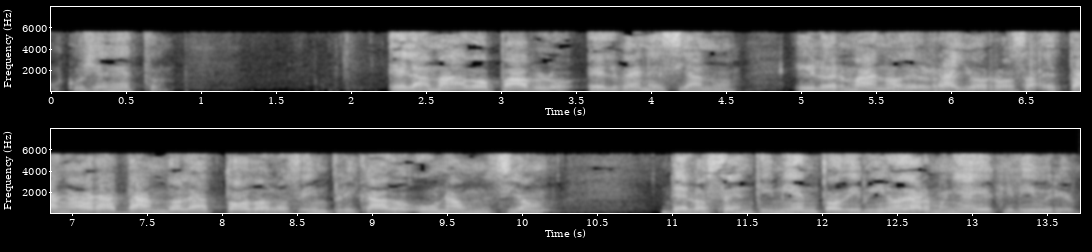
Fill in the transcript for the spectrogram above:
Escuchen esto. El amado Pablo, el veneciano, y los hermanos del rayo rosa están ahora dándole a todos los implicados una unción de los sentimientos divinos de armonía y equilibrio.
